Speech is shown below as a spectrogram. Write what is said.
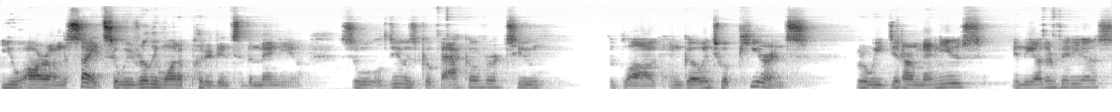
you are on the site. So we really want to put it into the menu. So what we'll do is go back over to the blog and go into appearance where we did our menus in the other videos.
